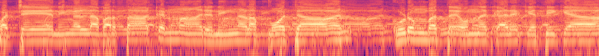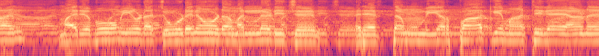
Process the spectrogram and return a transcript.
പക്ഷേ നിങ്ങളുടെ ഭർത്താക്കന്മാര് നിങ്ങളെ പോറ്റാൻ കുടുംബത്തെ ഒന്ന് കരക്കെത്തിക്കാൻ മരുഭൂമിയുടെ ചൂടിനോട് മല്ലടിച്ച് രക്തം വിയർപ്പാക്കി മാറ്റുകയാണ്.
